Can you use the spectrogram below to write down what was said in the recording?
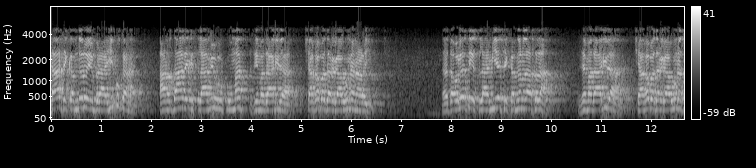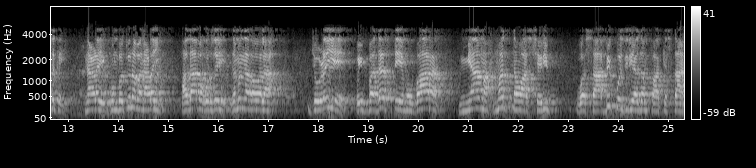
دا چې کمدنو ابراهیم وکړه انو دا د اسلامی حکومت ذمہ داری ده چې هغه به درگاہونه نړۍ د دولت اسلامیه چې کمنو دا صدا ذمہ داری ده چې هغه به درگاهونه څه کوي نړۍ ګمبتونه به نړۍ او دا به غورځي زمونږه ولا جوړي وي بدست مبارک میا محمد نواز شریف و سابق وزیر اعظم پاکستان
